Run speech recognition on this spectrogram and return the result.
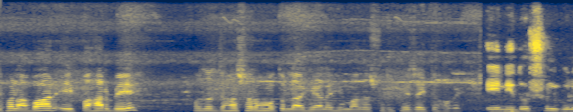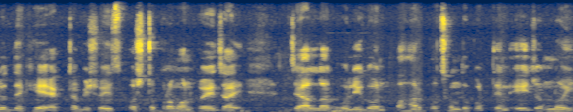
এখন আবার এই পাহাড় বেয়ে হজরত জাহাসর রহমতুল্লাহ আলহির মাজার শরীফে যাইতে হবে। এই নিদর্শনগুলো দেখে একটা বিষয় স্পষ্ট প্রমাণ হয়ে যায় যে আল্লাহর অলিগণ পাহাড় পছন্দ করতেন এই জন্যই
